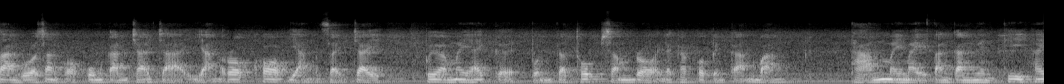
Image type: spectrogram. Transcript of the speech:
สร้างรั้วสร้างก่อคุมการใช้จ่ายอย่างรอบคอบอย่างใส่ใจ เพื่อไม่ให้เกิดผลกระทบซ้ำรอยนะครับ ก็เป็นการวางฐานใหม่ๆทางการเงินที่ให้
